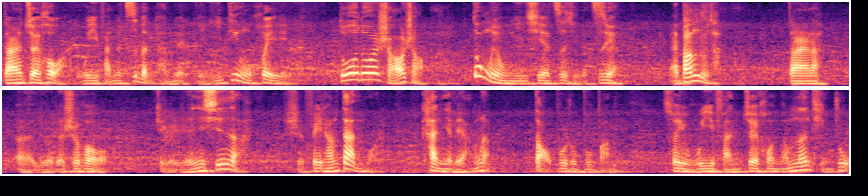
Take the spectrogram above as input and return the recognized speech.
当然，最后啊，吴亦凡的资本团队也一定会多多少少啊。动用一些自己的资源来帮助他，当然了，呃，有的时候这个人心啊是非常淡漠的，看你凉了，倒不如不帮。所以吴亦凡最后能不能挺住，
